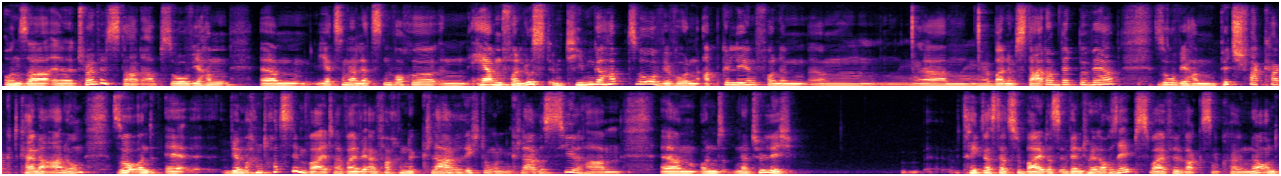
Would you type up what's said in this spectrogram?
unser äh, Travel-Startup. So, wir haben ähm, jetzt in der letzten Woche einen herben Verlust im Team gehabt. So, wir wurden abgelehnt von einem ähm, ähm, bei einem Startup-Wettbewerb. So, wir haben einen Pitch verkackt, keine Ahnung. So und äh, wir machen trotzdem weiter, weil wir einfach eine klare Richtung und ein klares Ziel haben. Ähm, und natürlich trägt das dazu bei, dass eventuell auch Selbstzweifel wachsen können. Ne? Und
